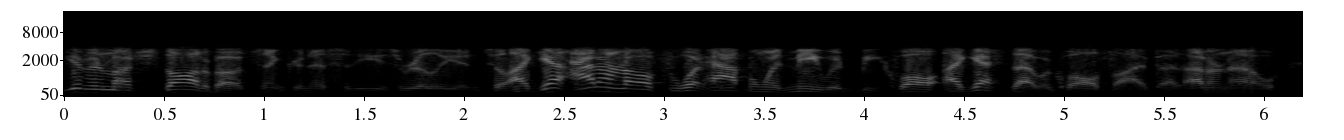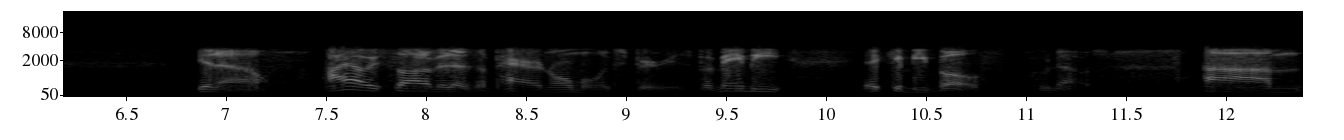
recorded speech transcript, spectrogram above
given much thought about synchronicities really until I get. I don't know if what happened with me would be qual. I guess that would qualify, but I don't know. You know, I always thought of it as a paranormal experience, but maybe it could be both. Who knows? Um,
